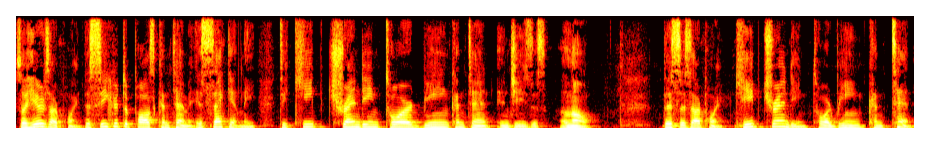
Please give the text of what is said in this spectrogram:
So here's our point. The secret to Paul's contentment is, secondly, to keep trending toward being content in Jesus alone. This is our point. Keep trending toward being content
